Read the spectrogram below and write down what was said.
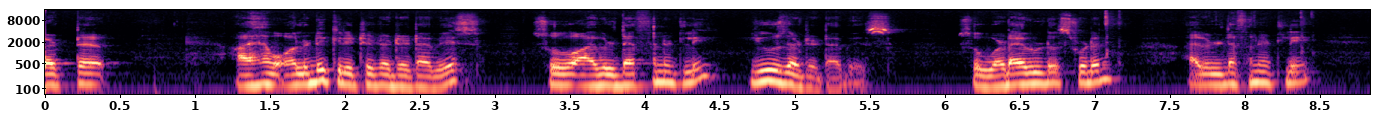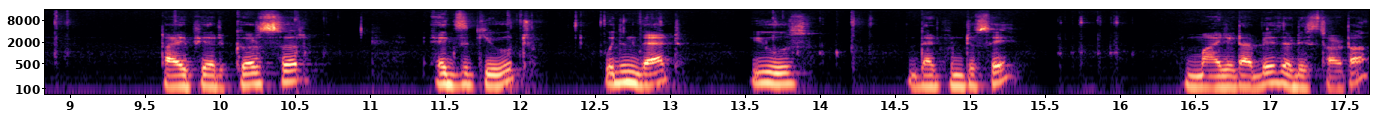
but uh, I have already created a database so I will definitely use the database. So what I will do student? I will definitely type here cursor execute. Within that use that mean to say my database that is data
